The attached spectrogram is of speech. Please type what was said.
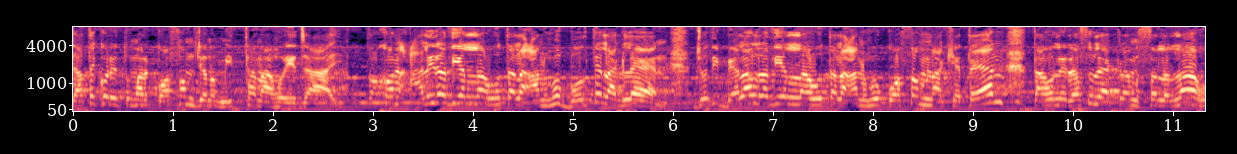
যাতে করে তোমার কসম যেন মিথ্যা না হয়ে যায়। তখন আলী রাদিয়াল্লাহু তাআলা আনহু বলতে লাগলেন, যদি বেলাল রাদিয়াল্লাহু তাআলা আনহু কসম না খেতেন, তাহলে রাসূল আকরাম সাল্লাল্লাহু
